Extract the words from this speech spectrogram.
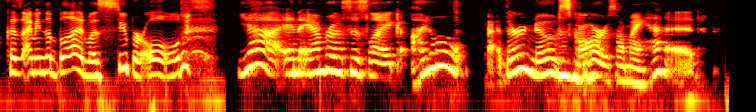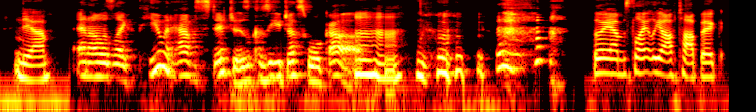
Because, I mean, the blood was super old. Yeah, and Ambrose is like, I don't there are no Mhm. scars on my head. yeah. And I was like, he would have stitches because he just woke up. Mm-hmm. Though I am slightly off topic.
